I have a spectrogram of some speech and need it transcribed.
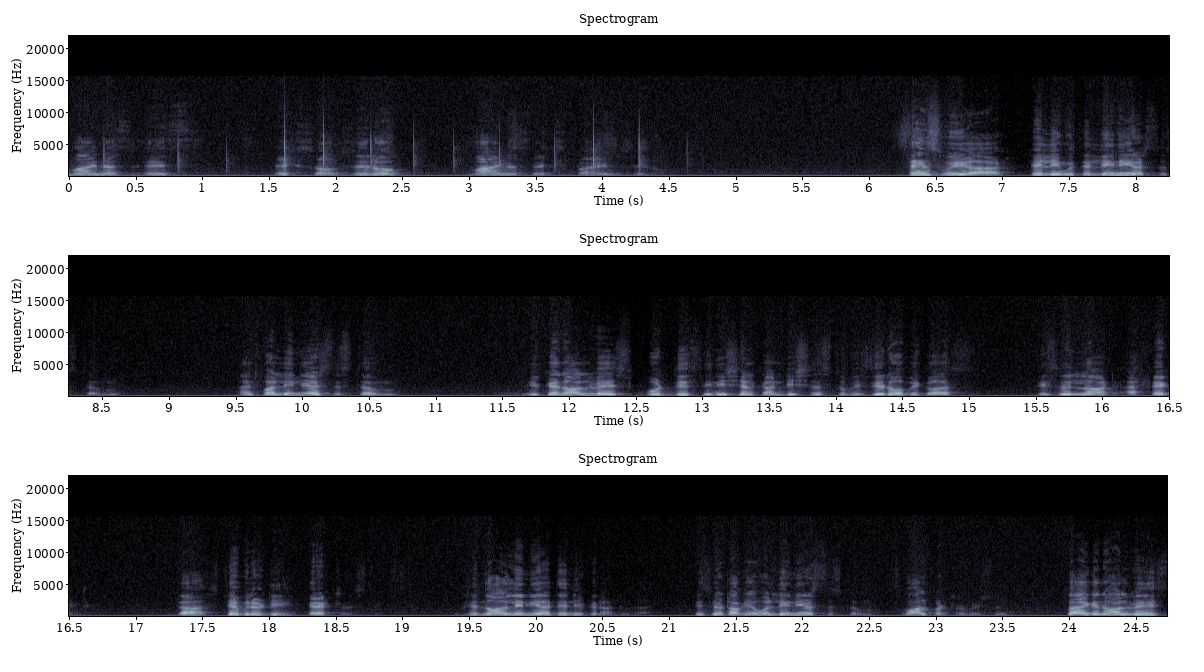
minus s x of 0 minus x prime 0. Since we are dealing with a linear system, and for linear system, you can always put these initial conditions to be 0 because this will not affect the stability characteristics. If it is nonlinear, then you cannot do that. Since we are talking about linear system, small perturbation, so I can always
